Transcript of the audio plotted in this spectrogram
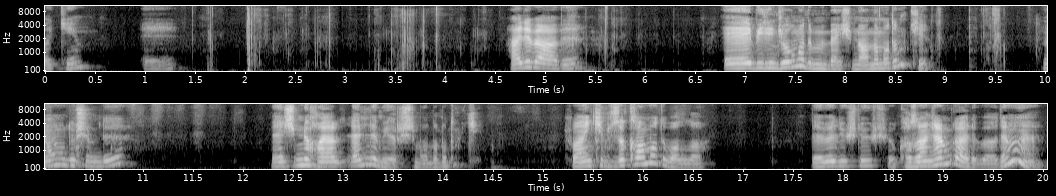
Bakayım. E. Hadi be abi. E birinci olmadım mı ben şimdi anlamadım ki. Ne oldu şimdi? Ben şimdi hayallerle mi yarıştım anlamadım ki. Şu an kimse kalmadı valla. Level 3'te 3 yok. Kazanacağım galiba değil mi?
